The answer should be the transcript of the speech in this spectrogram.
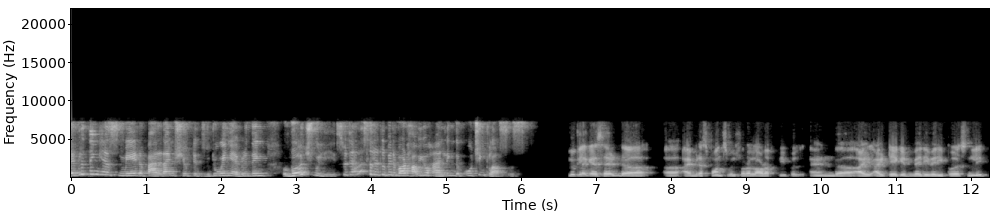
everything has made a paradigm shift. It's doing everything virtually. So tell us a little bit about how you're handling the coaching classes. look like i said uh, uh, i'm responsible for a lot of people and uh, I, I take it very very personally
